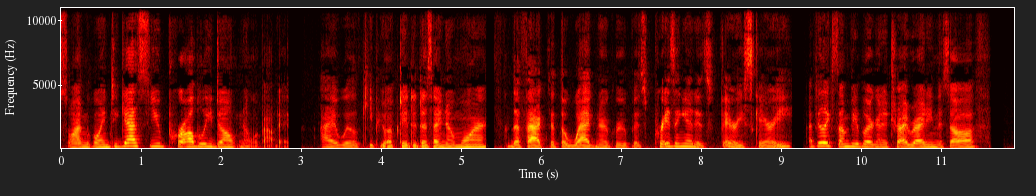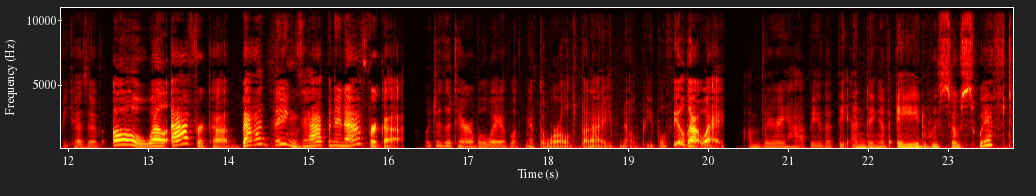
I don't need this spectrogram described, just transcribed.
so I'm going to guess you probably don't know about it. I will keep you updated as I know more. The fact that the Wagner group is praising it is very scary. I feel like some people are going to try writing this off because of, oh, well, Africa, bad things happen in Africa, which is a terrible way of looking at the world, but I know people feel that way. I'm very happy that the ending of aid was so swift,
